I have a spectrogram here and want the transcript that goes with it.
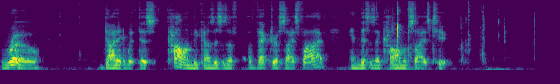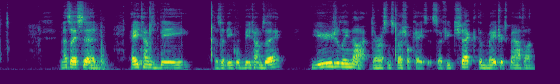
row dotted with this column because this is a, a vector of size 5 and this is a column of size 2. And as I said, a times b does it equal b times a? Usually not. There are some special cases. So if you check the matrix math on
